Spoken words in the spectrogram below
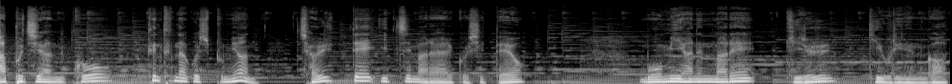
아프지 않고 튼튼하고 싶으면 절대 잊지 말아야 할 것이 있대요. 몸이 하는 말에 귀를 기울이는 것.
